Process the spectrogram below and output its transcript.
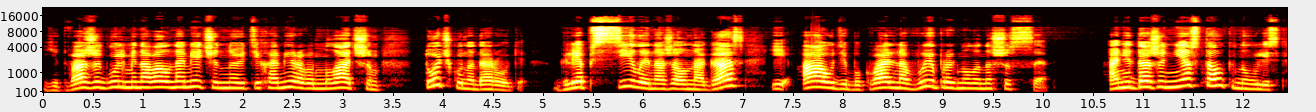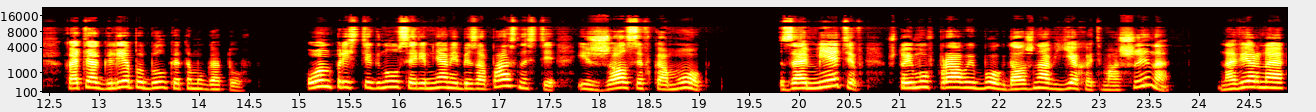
Едва «Жигуль» миновал намеченную Тихомировым-младшим точку на дороге, Глеб с силой нажал на газ, и Ауди буквально выпрыгнула на шоссе. Они даже не столкнулись, хотя Глеб и был к этому готов. Он пристегнулся ремнями безопасности и сжался в комок. Заметив, что ему в правый бок должна въехать машина, наверное,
